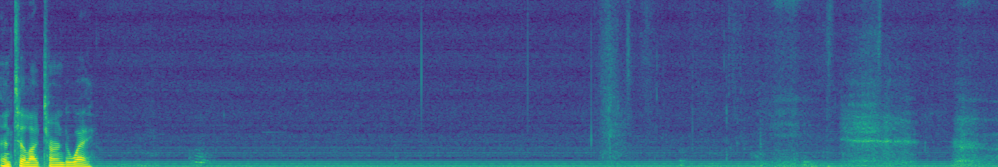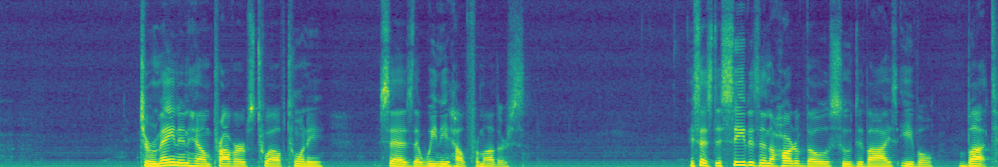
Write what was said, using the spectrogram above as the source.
until I turned away. To remain in him, Proverbs 12 20 says that we need help from others. It says, Deceit is in the heart of those who devise evil, but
